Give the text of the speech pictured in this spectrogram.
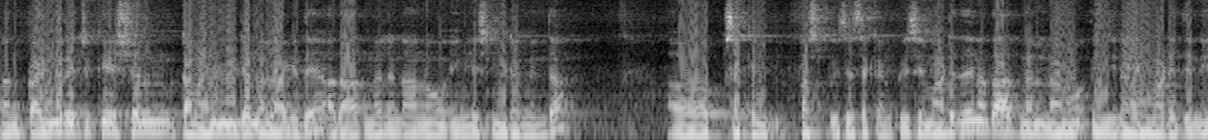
ನನ್ನ ಪ್ರೈಮರಿ ಎಜುಕೇಷನ್ ಕನ್ನಡ ಮೀಡಿಯಮಲ್ಲಿ ಆಗಿದೆ. ಅದಾದಮೇಲೆ ನಾನು ಇಂಗ್ಲೀಷ್ ಮೀಡಿಯಮಿಂದ second first P C second P C ಮಾಡಿದ್ದೇನೆ. ಅದಾದಮೇಲೆ ನಾನು ಇಂಜಿನಿಯರಿಂಗ್ ಮಾಡಿದ್ದೀನಿ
